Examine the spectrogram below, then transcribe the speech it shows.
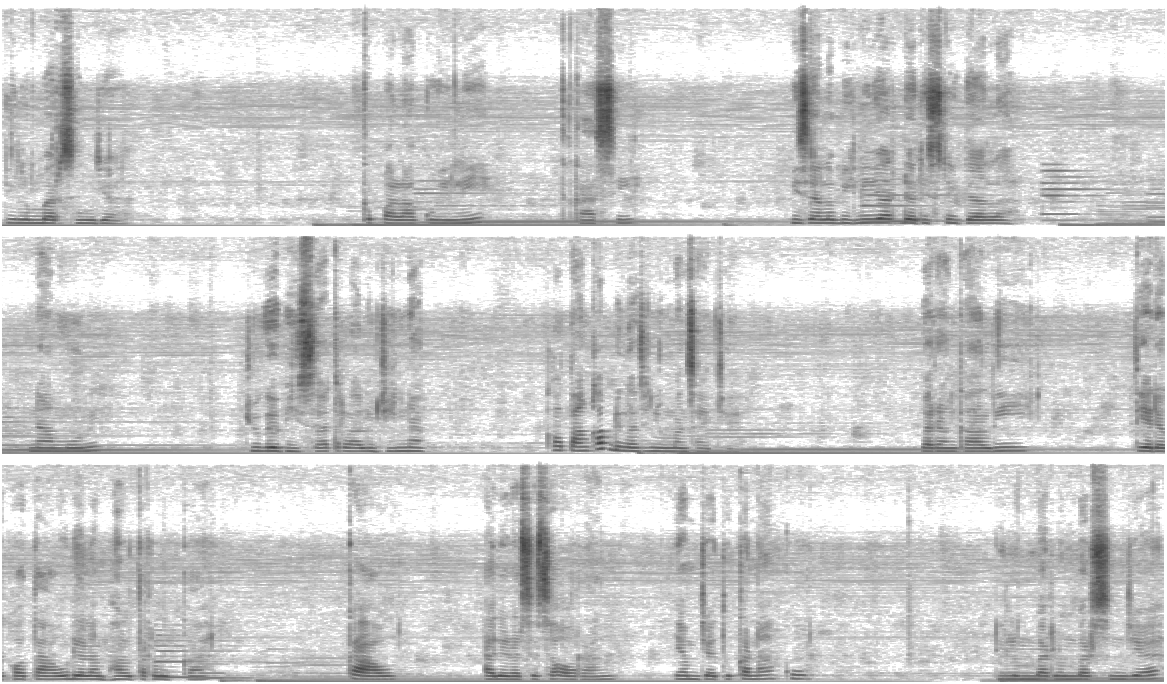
di lembar senja. Kepalaku ini, kekasih, bisa lebih liar dari serigala. Namun, juga bisa terlalu jinak. Kau tangkap dengan senyuman saja. Barangkali tiada kau tahu dalam hal terluka. Kau adalah seseorang yang menjatuhkan aku. Di lembar-lembar senja,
